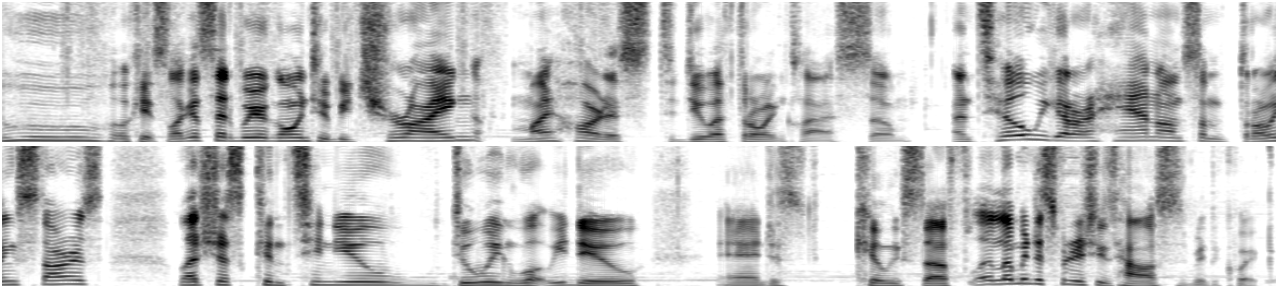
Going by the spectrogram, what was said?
ooh, okay, so like I said, we are going to be trying my hardest to do a throwing class. So until we get our hand on some throwing stars, let's just continue doing what we do and just killing stuff. Let, let, me just finish these houses really quick.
